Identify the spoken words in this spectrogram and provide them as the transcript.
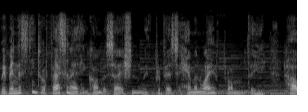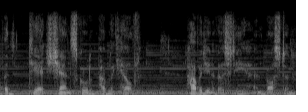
We've been listening to a fascinating conversation with Professor Hemenway from the Harvard T.H. Chan School of Public Health, Harvard University, and Boston.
